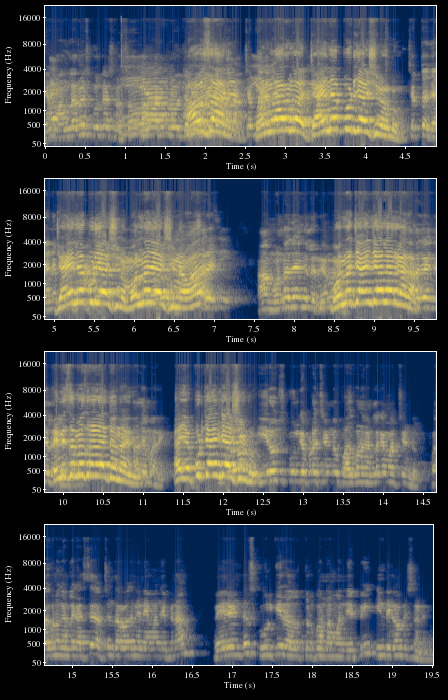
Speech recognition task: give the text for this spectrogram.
నేను మంగళవారం స్కూల్కి వచ్చిన. సోమవారం రోజు అవు సార్. చెప్తా. మంగళవారం జాయిన్ ఎప్పుడు చేసినావు నువ్వు? చెప్తా జాయిన్ ఎప్పుడు చేసినావు? మొన్న చేసినావా? మొన్న జాయిన్ చేయలేదు కదా? మొన్న జాయిన్ చేయలేరు కదా. ఎన్ని సంవత్సరాలు అవుతుంది అది? ఎప్పుడు జాయిన్ చేసిండ్రు? ఈ రోజు స్కూల్కి ఎప్పుడు వచ్చిండు? పదకొండు గంటలకే వచ్చిండు. పదకొండు గంటలకు వస్తే వచ్చిన తర్వాత నేను ఏమని చెప్పిన పేరెంట్ స్కూల్కి తొలుకొని రమ్మని చెప్పి ఇంటికి పంపించిన నేను.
